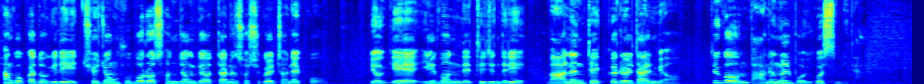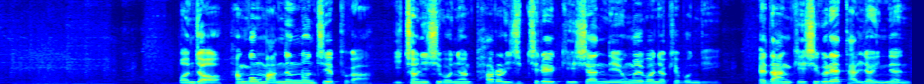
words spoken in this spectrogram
한국과 독일이 최종 후보로 선정되었다는 소식을 전했고 여기에 일본 네티즌들이 많은 댓글을 달며 뜨거운 반응을 보이고 있습니다. 먼저 항공만능론 GF가 2025년 8월 27일 게시한 내용을 번역해 본 뒤 해당 게시글에 달려 있는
